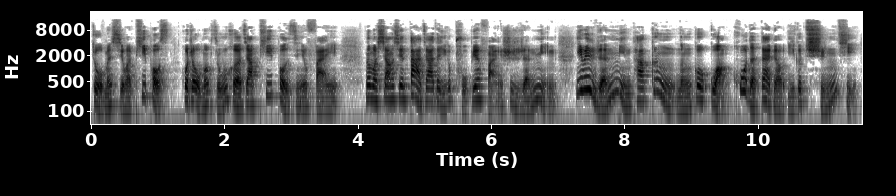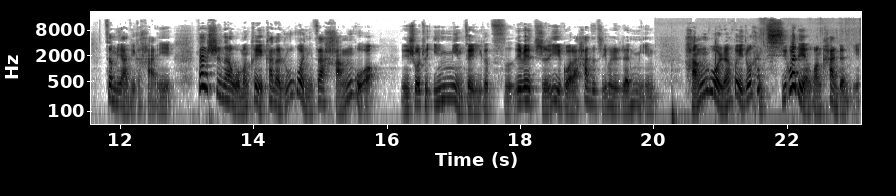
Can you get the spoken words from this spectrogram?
就我们喜欢 “peoples”，或者我们如何将 “peoples” 进行翻译。那么，相信大家的一个普遍反应是人民，因为人民它更能够广阔的代表一个群体这么样的一个含义。但是呢，我们可以看到，如果你在韩国，你说出“英民”这一个词，因为直译过来，汉字直译过来“人民”，韩国人会一种很奇怪的眼光看着你。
